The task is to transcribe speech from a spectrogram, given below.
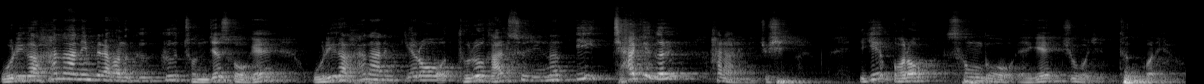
우리가 하나님이라고 하는 그, 그 존재 속에 우리가 하나님께로 들어갈 수 있는 이 자격을 하나님이 주신 거예요. 이게 바로 성도에게 주어진 특권이에요.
